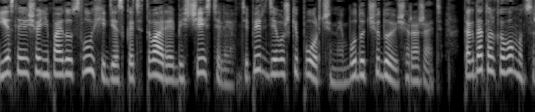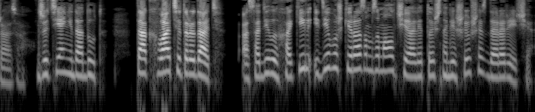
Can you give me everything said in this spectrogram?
Если еще не пойдут слухи, дескать, твари обесчестили, теперь девушки порченые, будут чудовищ рожать. Тогда только в омут сразу. Житья не дадут. «Так, хватит рыдать!» Осадил их Хакиль, и девушки разом замолчали, точно лишившись дара речи.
